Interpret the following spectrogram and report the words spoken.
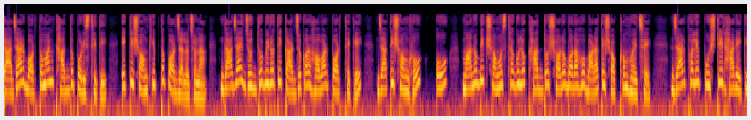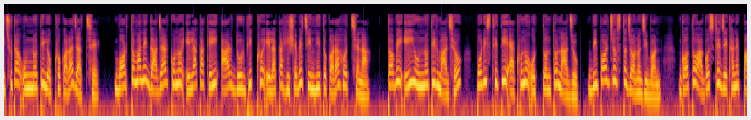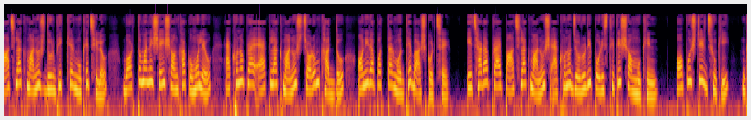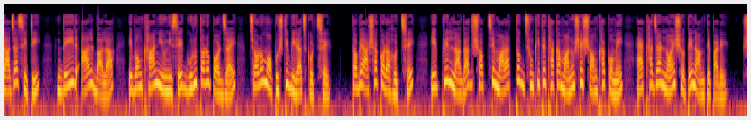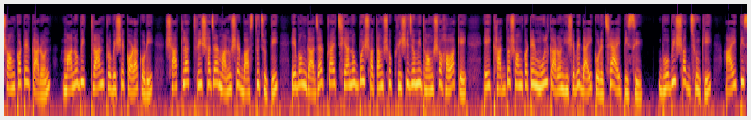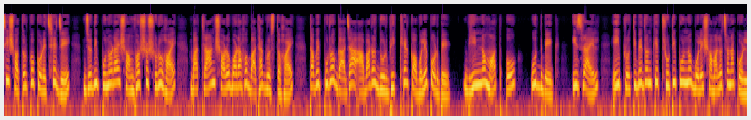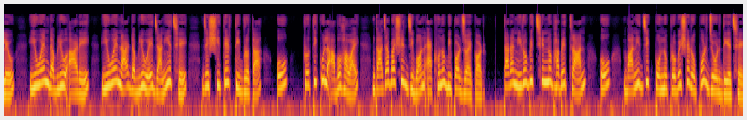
গাজার বর্তমান খাদ্য পরিস্থিতি, একটি সংক্ষিপ্ত পর্যালোচনা। গাজায় যুদ্ধবিরতি কার্যকর হওয়ার পর থেকে জাতিসংঘ ও মানবিক সংস্থাগুলো খাদ্য সরবরাহ বাড়াতে সক্ষম হয়েছে, যার ফলে পুষ্টির হারে কিছুটা উন্নতি লক্ষ্য করা যাচ্ছে। বর্তমানে গাজার কোনো এলাকাকেই আর দুর্ভিক্ষ এলাকা হিসেবে চিহ্নিত করা হচ্ছে না। তবে এই উন্নতির মাঝেও পরিস্থিতি এখনও অত্যন্ত নাজুক। বিপর্যস্ত জনজীবন। গত আগস্টে যেখানে পাঁচ লাখ মানুষ দুর্ভিক্ষের মুখে ছিল, বর্তমানে সেই সংখ্যা কমলেও এখনও প্রায় এক লাখ মানুষ চরম খাদ্য, অনিরাপত্তার মধ্যে বাস করছে। এছাড়া প্রায় পাঁচ লাখ মানুষ এখনও জরুরি পরিস্থিতির সম্মুখীন। অপুষ্টির ঝুঁকি, গাজা সিটি, দেইর আল বালা এবং খান ইউনিসে গুরুতর পর্যায়ে চরম অপুষ্টি বিরাজ করছে। তবে আশা করা হচ্ছে এপ্রিল নাগাদ সবচেয়ে মারাত্মক ঝুঁকিতে থাকা মানুষের সংখ্যা কমে এক হাজার নয়শোতে নামতে পারে। সংকটের কারণ, মানবিক ত্রাণ প্রবেশে কড়াকড়ি, সাত লাখ ত্রিশ হাজার মানুষের বাস্তুচ্যুতি এবং গাজার প্রায় ছিয়ানব্বই শতাংশ কৃষিজমি ধ্বংস হওয়াকে এই খাদ্য সংকটের মূল কারণ হিসেবে দায়ী করেছে আইপিসি। ভবিষ্যৎ ঝুঁকি আইপিসি সতর্ক করেছে যে, যদি পুনরায় সংঘর্ষ শুরু হয় বা ত্রাণ সরবরাহ বাধাগ্রস্ত হয়, তবে পুরো গাজা আবারও দুর্ভিক্ষের কবলে পড়বে। ভিন্ন মত ও উদ্বেগ। ইসরায়েল এই প্রতিবেদনকে ত্রুটিপূর্ণ বলে সমালোচনা করলেও ইউএনডব্লিউআরএ, ইউএনআরডব্লিউএ জানিয়েছে যে শীতের তীব্রতা ও প্রতিকূল আবহাওয়ায় গাজাবাসীর জীবন এখনও বিপর্যয়কর। তারা নিরবিচ্ছিন্নভাবে ত্রাণ ও বাণিজ্যিক পণ্য প্রবেশের ওপর জোর দিয়েছে।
